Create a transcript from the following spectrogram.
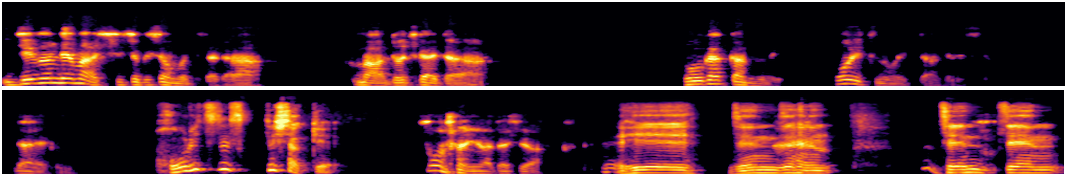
自分でまあ就職書を持ってたから、まあ、どっちか言ったら、法学科の方に、法律の方に行ったわけですよ。大学も。法律ですでしたっけ？そうなんよ、私は。ええ全然、全然、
